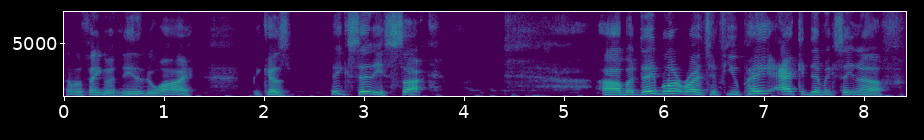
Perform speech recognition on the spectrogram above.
Come to think of it, neither do I, because big cities suck. Uh, but Dave Blunt writes if you pay academics enough,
